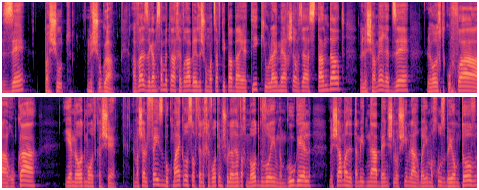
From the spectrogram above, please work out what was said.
זה פשוט משוגע. אבל זה גם שם את החברה באיזשהו מצב טיפה בעייתי, כי אולי מעכשיו זה הסטנדרט, ולשמר את זה לאורך תקופה ארוכה, יהיה מאוד מאוד קשה. למשל פייסבוק, מייקרוסופט, אלה חברות עם שולי רווח מאוד גבוהים, גם גוגל, ושם זה תמיד נע בין 30 ל-40 אחוז ביום טוב.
